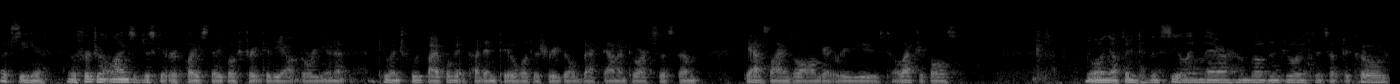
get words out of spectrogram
let's see here. Refrigerant lines will just get replaced. They go straight to the outdoor unit. Two inch flue pipe will get cut into. We'll just rebuild back down into our system. Gas lines will all get reused. Electricals going up into the ceiling there above the joist. It's up to code.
